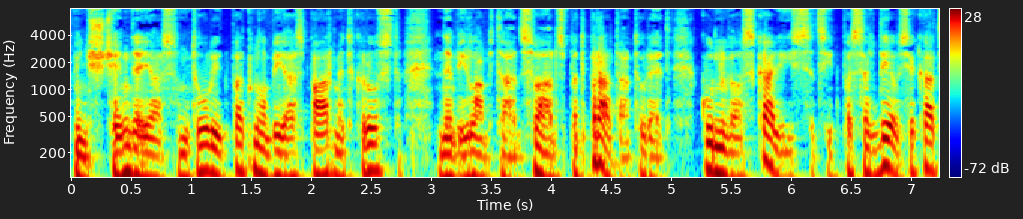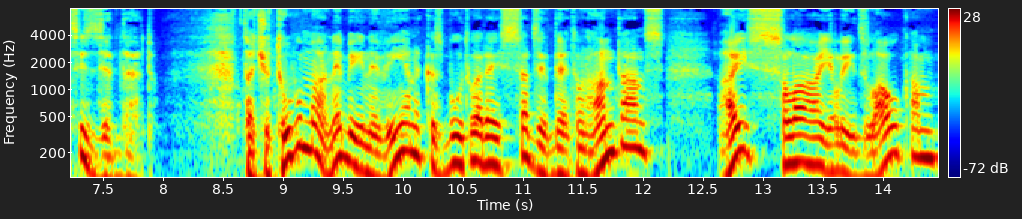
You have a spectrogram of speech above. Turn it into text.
Viņš šķendējās un tūlīt pat nobijās pārmetu krustu. Nebija labi tādus vārdus pat prātā turēt, kur nu vēl skaļi izsacīt, pasak Dievs, ja kāds izdzirdētu. Taču tuvumā nebija neviena, kas būtu varējis sadzirdēt, un Antāns aizslāja līdz laukam,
